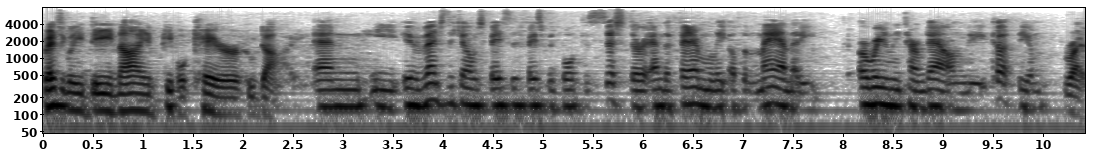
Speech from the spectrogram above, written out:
basically denying people care who die. And he eventually comes face to face with both his sister and the family of the man that he originally turned down the cut the um, Right.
